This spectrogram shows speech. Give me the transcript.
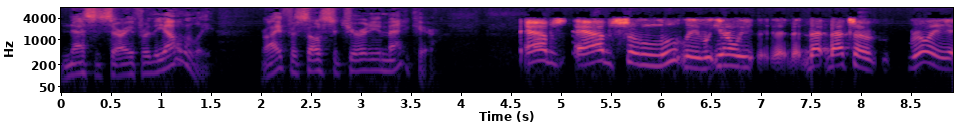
necessary for the elderly, right? For Social Security and Medicare. Abs- absolutely. You know, we that that's a really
